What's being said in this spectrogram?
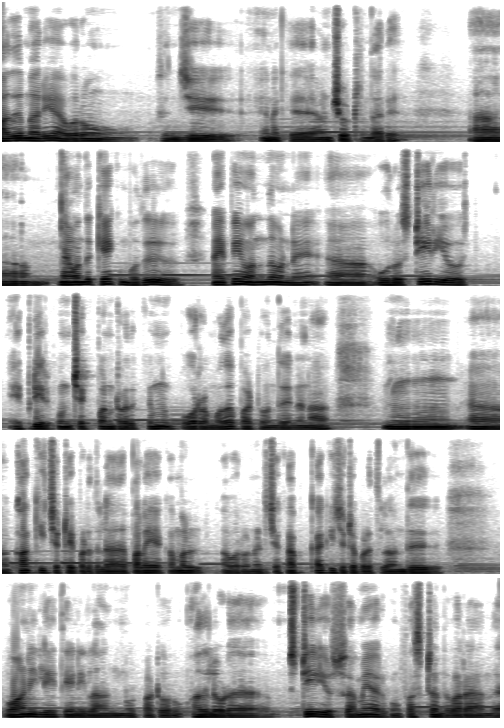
அது மாதிரி அவரும் செஞ்சு எனக்கு அனுப்பிச்சி விட்ருந்தாரு நான் வந்து கேட்கும்போது நான் எப்பயும் வந்த உடனே ஒரு ஸ்டீரியோ எப்படி இருக்கும்னு செக் பண்ணுறதுக்குன்னு போடுற மொதல் பாட்டு வந்து என்னென்னா காக்கி சட்டை படத்தில் பழைய கமல் அவர் நடித்த கா காக்கி சட்டை படத்தில் வந்து வானிலை தேனிலாங்கன்னு ஒரு பாட்டு வரும். அதிலோட ஸ்டீரியோ செமையாக இருக்கும். ஃபஸ்ட்டு அந்த வர அந்த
